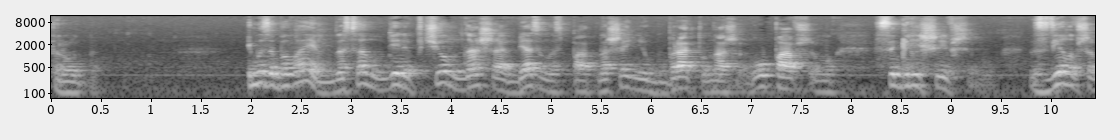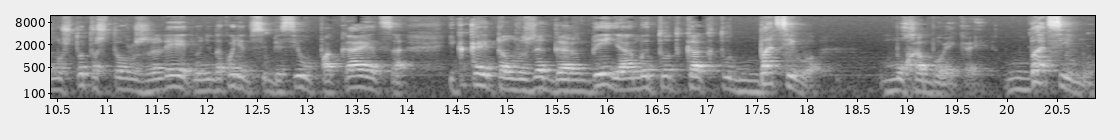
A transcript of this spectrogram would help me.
трудно. И мы забываем, на самом деле, в чем наша обязанность по отношению к брату нашему, упавшему, согрешившему, сделавшему что-то, что он жалеет, но не находит в себе сил покаяться, и какая-то лжегордыня, а мы тут как тут бать его мухобойкой, бать ему,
